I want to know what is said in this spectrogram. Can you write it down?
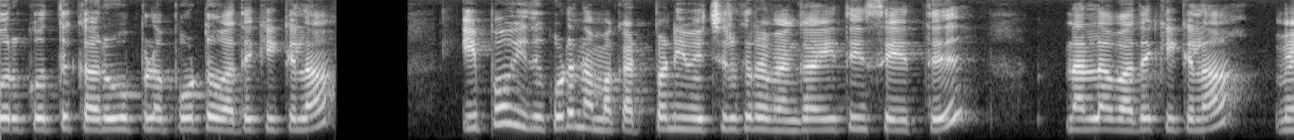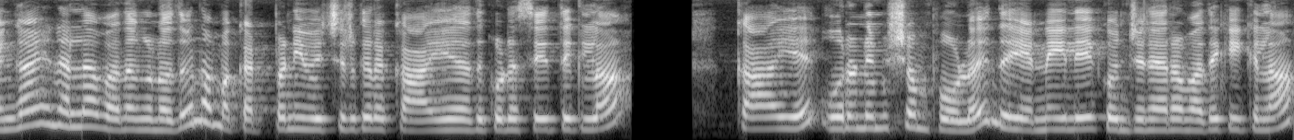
ஒரு கொத்து கருவேப்பிலை போட்டு வதக்கிக்கலாம். இப்போ இது கூட நம்ம கட் பண்ணி வச்சுருக்கிற வெங்காயத்தையும் சேர்த்து நல்லா வதக்கிக்கலாம். வெங்காயம் நல்லா வதங்கினதும் நம்ம கட் பண்ணி வச்சுருக்கிற காயை அது கூட சேர்த்துக்கலாம். காயை ஒரு நிமிஷம் போல் இந்த எண்ணெயிலே கொஞ்சம் நேரம் வதக்கிக்கலாம்.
